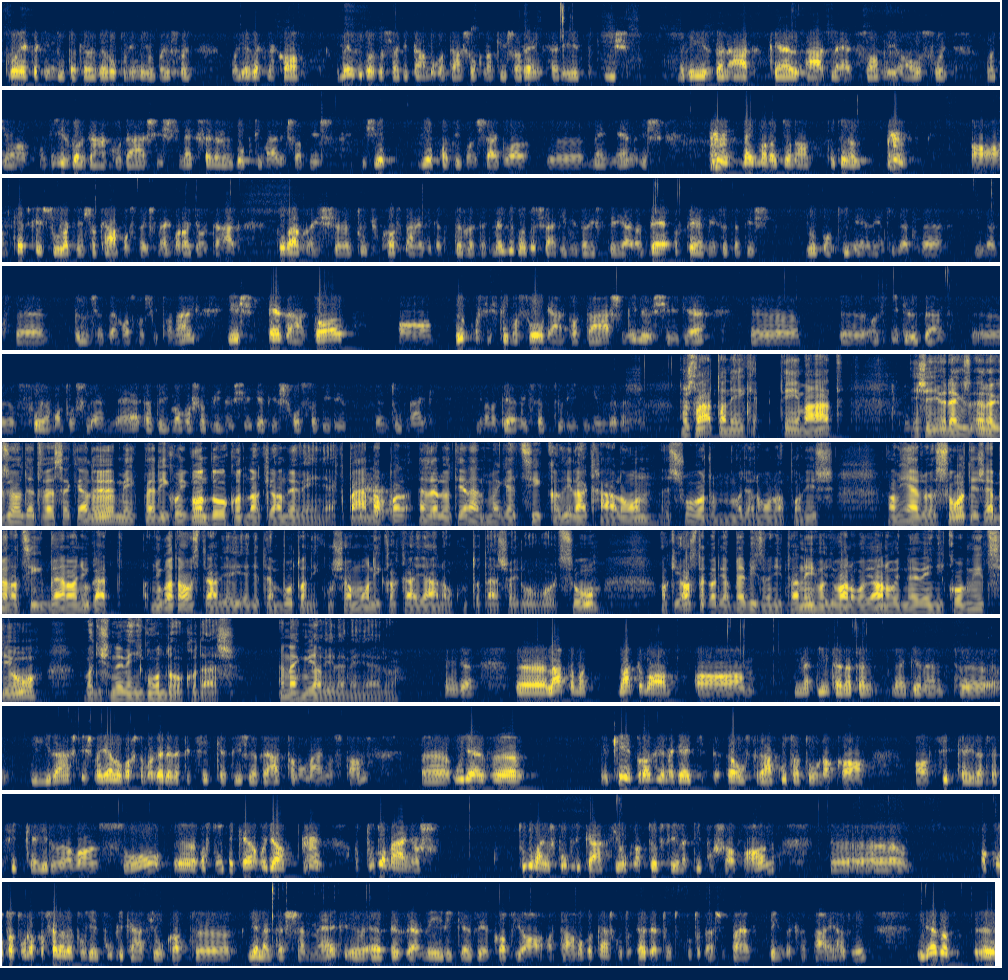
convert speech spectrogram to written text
projektek indultak el az Európai Unióban is, hogy, hogy ezeknek a mezőgazdasági támogatásoknak és a rendszerét is részben át kell, át lehet szabni ahhoz, hogy, hogy a, a vízgazdálkodás is megfelelő, optimálisabb és, és jobb, jobb hatékonysággal ö, menjen, és megmaradjon a, tehát a kecskés és a káposzta is megmaradjon, tehát továbbra is tudjuk használni ezeket a területek mezőgazdasági művelés céljára, de a természetet is jobban kimélnénk, illetve, illetve bölcsebben hasznosítanánk, és ezáltal a ökoszisztéma szolgáltatás minősége az időben folyamatos lenne, tehát egy magasabb minőséget és hosszabb időben tudnánk nyilván a természettől így igénybe venni. Most váltanék témát, és egy öreg, örökzöldet veszek elő, mégpedig, hogy gondolkodnak-e a növények. Pár nappal ezelőtt jelent meg egy cikk az Világhálón, egy sor magyar honlapon is, ami erről szólt, és ebben a cikkben a nyugat Nyugat-Ausztráliai Egyetem botanikus, Monika K. Jánó kutatásairól volt szó, aki azt akarja bebizonyítani, hogy van olyan, hogy növényi kogníció, vagyis növényi gondolkodás. Ennek mi a véleménye erről? Igen. Láttam a, láttam a, a interneten megjelent írást is, meg elolvastam az eredeti cikket is, illetve áttanulmányoztam. Ugye ez két brazil, meg egy ausztrál kutatónak a a cikke, illetve cikkeiről van szó. Azt tudni kell, hogy a, a tudományos, tudományos publikációknak többféle típusa van. A kutatónak a feladat, hogy egy publikációkat jelentessen meg, e, ezzel mérik, ezért kapja a támogatást, ezzel tud kutatási pályáz, pénzekre pályázni. Ugye ez az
